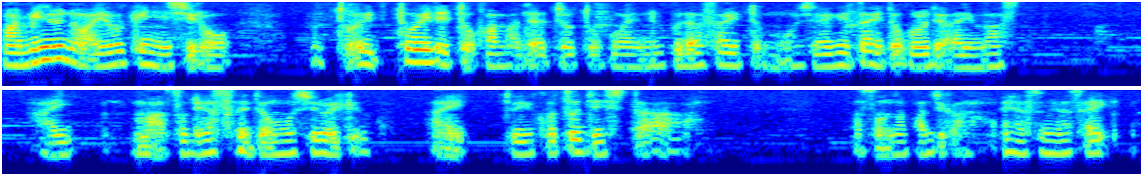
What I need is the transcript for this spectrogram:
まあ見るのは良きにしろ、トイトイレとかまではちょっとご遠慮くださいと申し上げたいところであります。はい。まあそれはそれで面白いけど。はい。ということでした。まあそんな感じかな。おやすみなさい。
